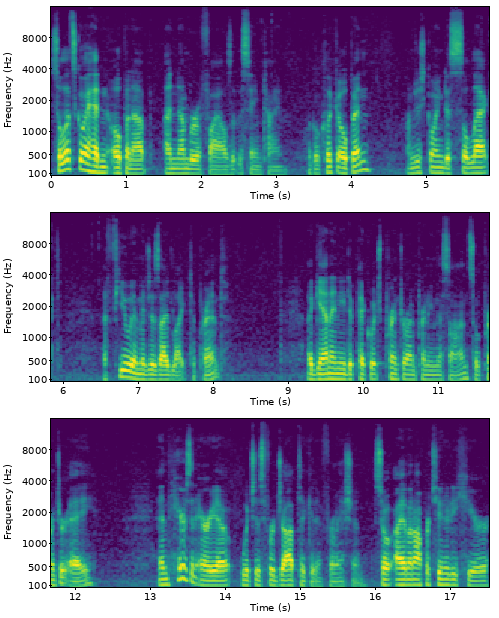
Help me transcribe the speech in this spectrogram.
So let's go ahead and open up a number of files at the same time. I'll go click open. I'm just going to select a few images I'd like to print. Again, I need to pick which printer I'm printing this on, so printer A. And here's an area which is for job ticket information. So I have an opportunity here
